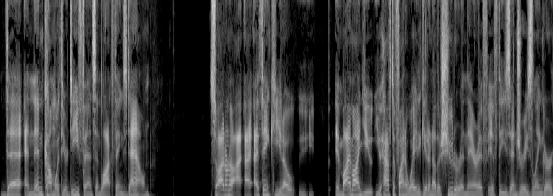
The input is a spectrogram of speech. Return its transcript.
that and then come with your defense and lock things down. So I don't know. I, I- I think, you know, in my mind, you you have to find a way to get another shooter in there if if these injuries linger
